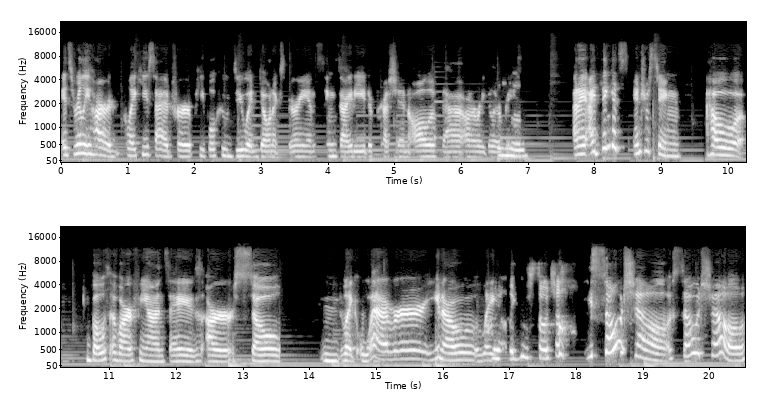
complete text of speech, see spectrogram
it's really hard, like you said, for people who do and don't experience anxiety, depression, all of that on a regular mm-hmm. basis. And I, I think it's interesting how both of our fiancés are so like whatever, you know, like like you're so chill. He's So chill, so chill.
